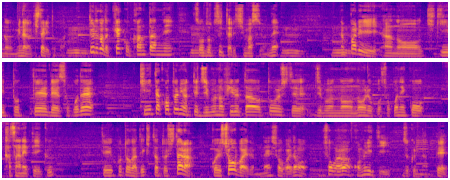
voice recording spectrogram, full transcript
のみんなが来たりとか、うん、ということで結構簡単に想像ついたりしますよね。うん、やっぱりあの聞き取ってでそこで聞いたことによって自分のフィルターを通して自分の能力をそこにこう重ねていく。っていうことができたとしたらこういう商売でもね商売でも商売はコミュニティ作りなんて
